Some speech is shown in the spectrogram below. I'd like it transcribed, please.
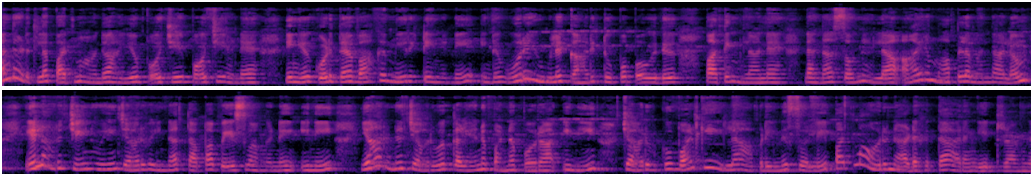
அந்த இடத்துல பத்மா வந்து ஐயோ போச்சு போச்சு என்ன நீங்கள் கொடுத்த வாக்கை மீறிட்டீங்கன்னே இந்த ஊரை உங்களை காரி துப்ப போகுது. பார்த்தீங்களான்னு நான் தான் சொன்னேன்ல ஆயிரம் மாப்பிள்ளை வந்தாலும் எல்லா எல்லாரும் சீனுவையும் சாருவையும் தப்பாக பேசுவாங்கன்னு. இனி யாருன்னு சாருவை கல்யாணம் பண்ண போகிறான் இனி சாருவுக்கு வாழ்க்கையே இல்லை அப்படின்னு சொல்லி பத்மா ஒரு நாடகத்தை அரங்கேற்றுறாங்க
